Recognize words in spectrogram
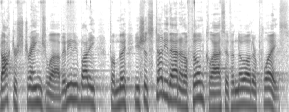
Doctor Strangelove. And anybody familiar? You should study that in a film class if in no other place.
